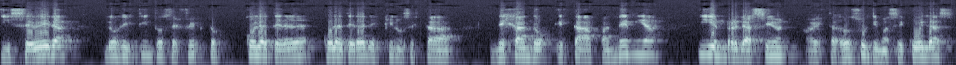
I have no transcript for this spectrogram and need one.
y severa los distintos efectos colaterales que nos está dejando esta pandemia y en relación a estas dos últimas secuelas,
